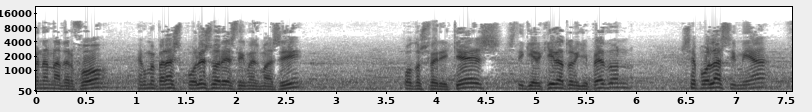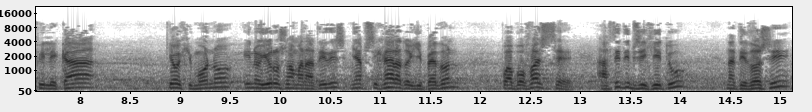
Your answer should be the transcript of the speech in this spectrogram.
έναν αδερφό. Έχουμε περάσει πολλές ωραίες στιγμές μαζί. Ποδοσφαιρικές, στην κερκίδα των γηπέδων, σε πολλά σημεία, φιλικά και όχι μόνο. Είναι ο Γιώργος Αμανατίδης, μια ψυχάρα των γηπέδων που αποφάσισε αυτή την ψυχή του να τη δώσει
